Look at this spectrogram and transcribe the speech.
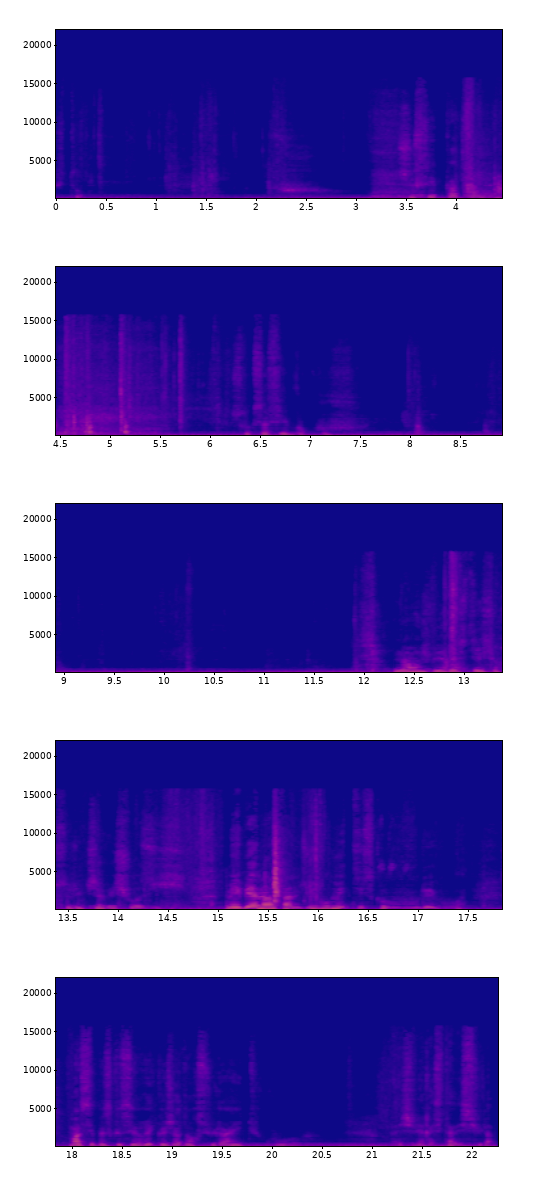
plutôt. Je sais pas quand même. Je trouve que ça fait beaucoup. Non, je vais rester sur celui que j'avais choisi. Mais bien entendu, vous mettez ce que vous voulez, vous. Moi, c'est parce que c'est vrai que j'adore celui-là et du coup, euh, je vais rester avec celui-là.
